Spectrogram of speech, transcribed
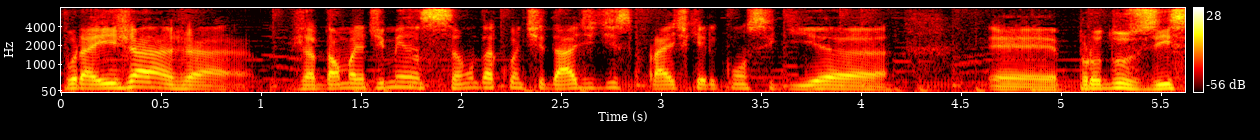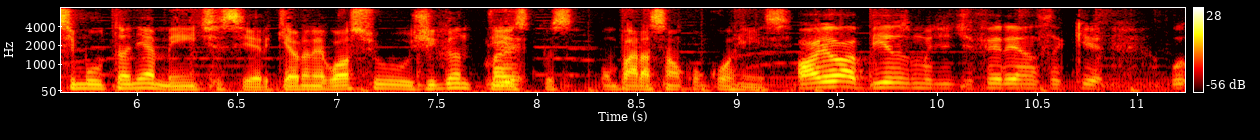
Por aí já, já, já dá uma dimensão da quantidade de sprite que ele conseguia é, produzir simultaneamente, assim, que era um negócio gigantesco Mas, em comparação à concorrência. Olha o abismo de diferença aqui. O,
